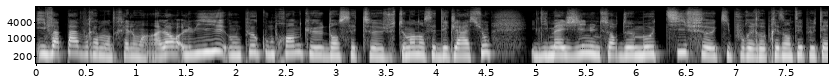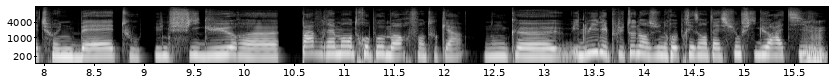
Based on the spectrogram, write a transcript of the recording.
il va pas vraiment très loin. Alors lui, on peut comprendre que dans cette justement dans cette déclaration, il imagine une sorte de motif euh, qui pourrait représenter peut-être une bête ou une figure euh, pas vraiment anthropomorphe en tout cas. Donc euh, lui, il est plutôt dans une représentation figurative mmh.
